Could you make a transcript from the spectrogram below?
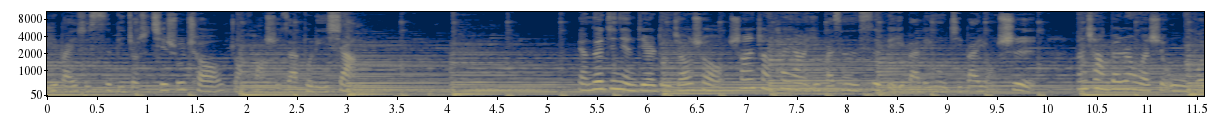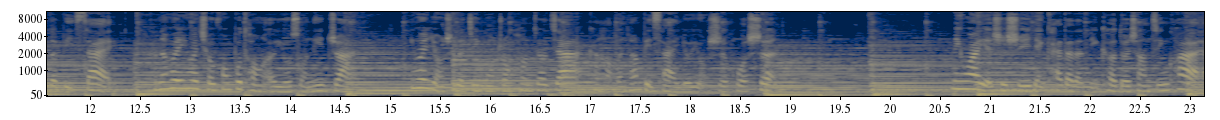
一百一十四比九十七输球，状况实在不理想。两队今年第二度交手，上一场太阳一百三十四比一百零五击败勇士，本场被认为是五五波的比赛，可能会因为球风不同而有所逆转。因为勇士的进攻状况较佳，看好本场比赛由勇士获胜。另外也是十一点开打的尼克对上金块，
